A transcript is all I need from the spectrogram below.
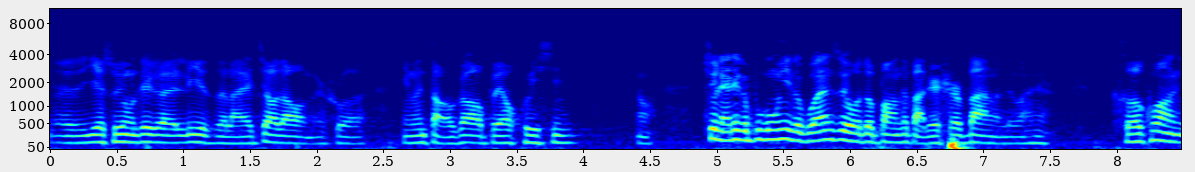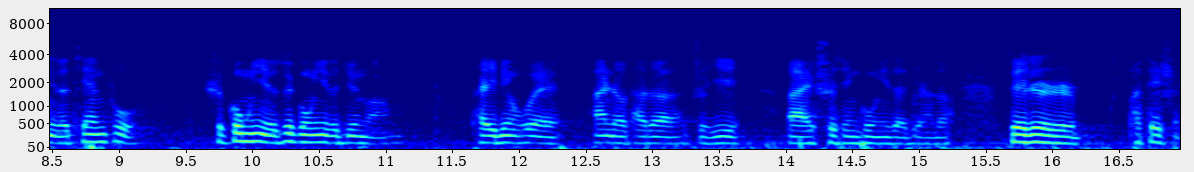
呃，耶稣用这个例子来教导我们说：你们祷告不要灰心啊！就连这个不公义的官，最后都帮他把这事儿办了，对吧？何况你的天赋是公义的最公义的君王，他一定会按照他的旨意来实行公义在地上的。所以这是 petition。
